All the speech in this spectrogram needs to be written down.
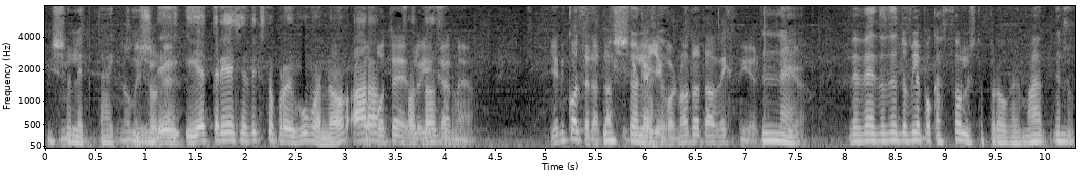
Μισό λεπτάκι. Νομίζω, ναι. Ε, η E3 έχει δείξει το προηγούμενο, άρα Οπότε λογικά φαντάζομαι. ναι. Γενικότερα τα Μισό αθλητικά λεπτό. γεγονότα τα δείχνει η ΕΡΤ. Ναι. Βέβαια, εδώ δεν το βλέπω καθόλου στο πρόγραμμα. Δεν...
